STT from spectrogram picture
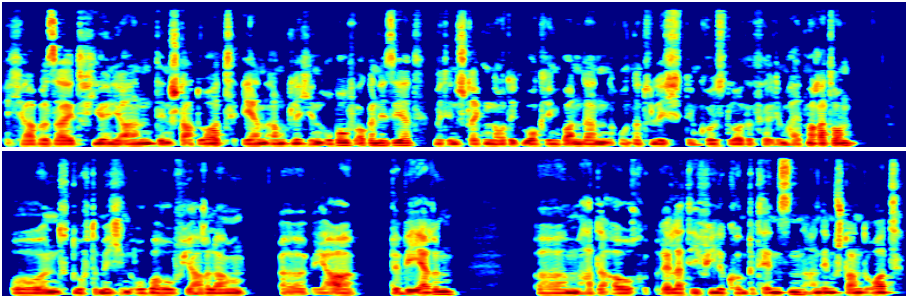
ich habe seit vielen Jahren den Startort ehrenamtlich in Oberhof organisiert mit den Strecken Nordic Walking, Wandern und natürlich dem Größtläuferfeld im Halbmarathon und durfte mich in Oberhof jahrelang äh, ja, bewähren. Ähm, hatte auch relativ viele Kompetenzen an dem Standort.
